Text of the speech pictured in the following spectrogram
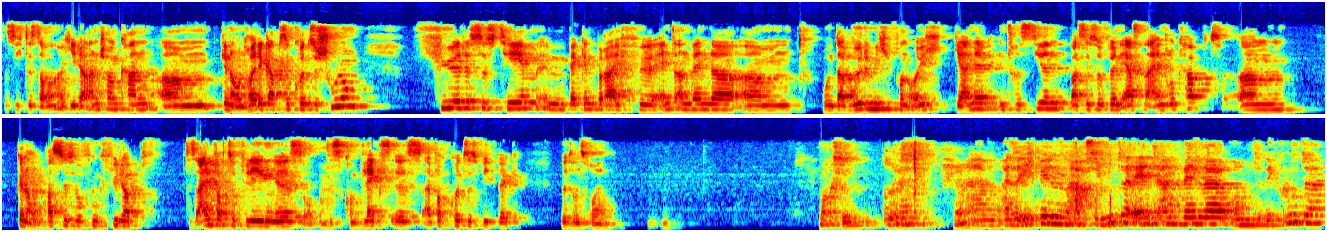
dass sich das auch jeder anschauen kann. Ähm, genau, und heute gab es eine kurze Schulung für das System im Backend-Bereich für Endanwender ähm, und da würde mich von euch gerne interessieren, was ihr so für einen ersten Eindruck habt. Ähm, genau, was ihr so für ein Gefühl habt, das einfach zu pflegen ist, ob das komplex ist, einfach kurzes Feedback, würde uns freuen. Magst du? Okay. Ja. Ähm, also ich bin ein absoluter Endanwender und Recruiter,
